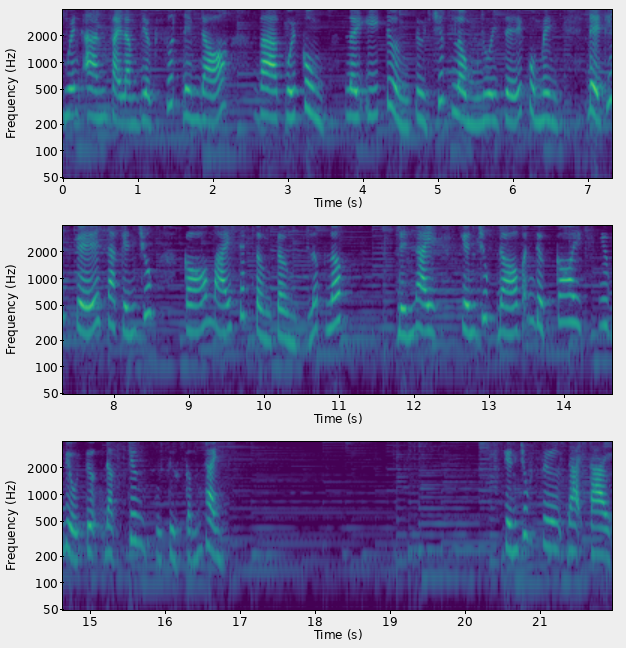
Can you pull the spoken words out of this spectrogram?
Nguyễn An phải làm việc suốt đêm đó và cuối cùng lấy ý tưởng từ chiếc lồng nuôi dế của mình để thiết kế ra kiến trúc có mái xếp tầng tầng lớp lớp. Đến nay, kiến trúc đó vẫn được coi như biểu tượng đặc trưng của Tử Cấm Thành. Kiến trúc sư đại tài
